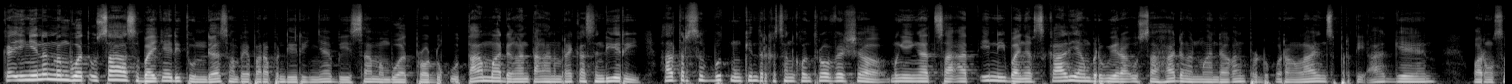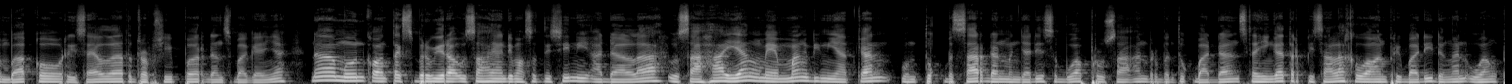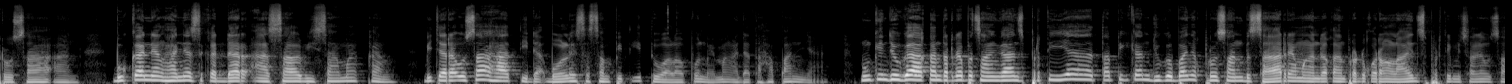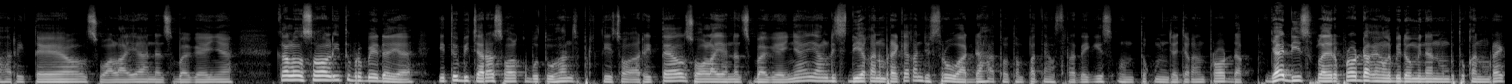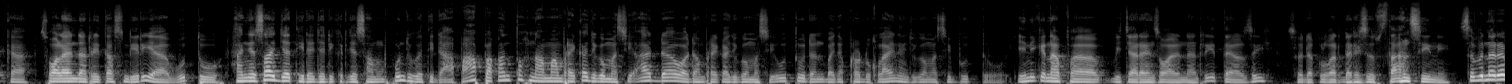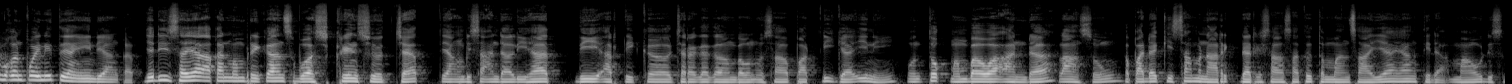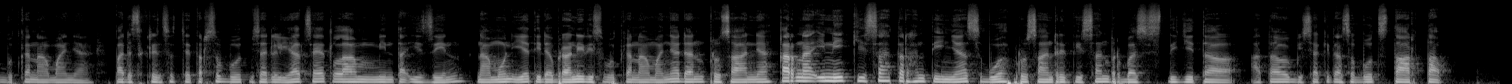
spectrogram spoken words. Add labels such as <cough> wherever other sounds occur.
Keinginan membuat usaha sebaiknya ditunda sampai para pendirinya bisa membuat produk utama dengan tangan mereka sendiri. Hal tersebut mungkin terkesan kontroversial, mengingat saat ini banyak sekali yang berwirausaha dengan mengandalkan produk orang lain seperti agen, warung sembako, reseller, dropshipper, dan sebagainya. Namun konteks berwirausaha yang dimaksud di sini adalah usaha yang memang diniatkan untuk besar dan menjadi sebuah perusahaan berbentuk badan sehingga terpisahlah keuangan pribadi dengan uang perusahaan. Bukan yang hanya sekedar asal bisa makan. Bicara usaha tidak boleh sesempit itu walaupun memang ada tahapannya. Mungkin juga akan terdapat sanggahan seperti ya, tapi kan juga banyak perusahaan besar yang mengandalkan produk orang lain seperti misalnya usaha retail, swalayan dan sebagainya. Kalau soal itu berbeda ya, itu bicara soal kebutuhan seperti soal retail, soal layanan dan sebagainya yang disediakan mereka kan justru wadah atau tempat yang strategis untuk menjajakan produk. Jadi supplier produk yang lebih dominan membutuhkan mereka. Swalayan dan retail sendiri ya butuh. Hanya saja tidak jadi kerjasama pun juga tidak apa-apa kan toh nama mereka juga masih ada, wadah mereka juga masih utuh dan banyak produk lain yang juga masih butuh. Ini kenapa bicarain swalayan dan retail sih? Sudah keluar dari <laughs> substansi nih. Sebenarnya bukan poin itu yang ingin diangkat. Jadi saya akan memberi memberikan sebuah screenshot chat yang bisa Anda lihat di artikel cara gagal membangun usaha part 3 ini untuk membawa Anda langsung kepada kisah menarik dari salah satu teman saya yang tidak mau disebutkan namanya. Pada screenshot chat tersebut bisa dilihat saya telah meminta izin namun ia tidak berani disebutkan namanya dan perusahaannya karena ini kisah terhentinya sebuah perusahaan rintisan berbasis digital atau bisa kita sebut startup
